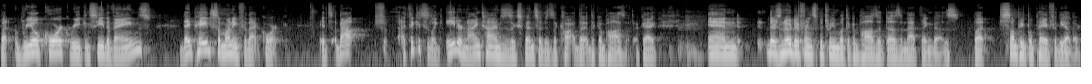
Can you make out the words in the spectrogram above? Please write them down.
but real cork where you can see the veins, they paid some money for that cork. It's about, I think it's like eight or nine times as expensive as the co- the, the composite. Okay, and there's no difference between what the composite does and that thing does, but some people pay for the other.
